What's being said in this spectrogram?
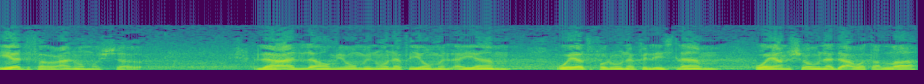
يدفع عنهم الشر. لعلهم يؤمنون في يوم من الأيام ويدخلون في الإسلام وينشرون دعوة الله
